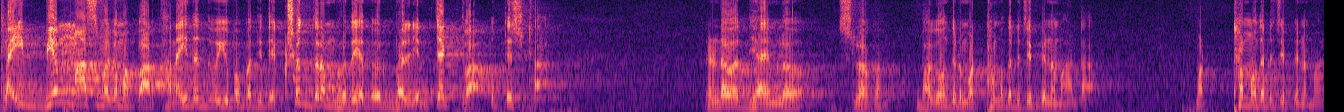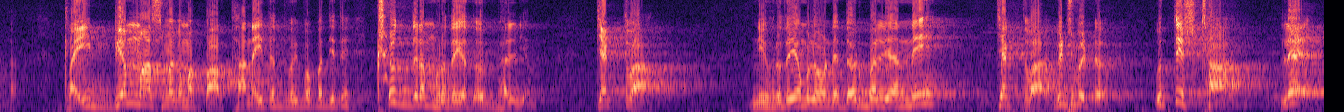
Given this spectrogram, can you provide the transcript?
క్లైబ్యం మాస్మగమ పార్థ నైతద్వయుపపతితే క్షుద్రం హృదయ దౌర్బల్యం త్యక్వ ఉత్తిష్ట రెండవ అధ్యాయంలో శ్లోకం. భగవంతుడు మొట్టమొదట చెప్పిన మాట. మొట్టమొదట చెప్పిన మాట. క్లైబ్యం మాస్మగమ పార్థ నైతద్వైపపద్యతే క్షుద్రం హృదయ దౌర్బల్యం త్యక్వ నీ హృదయంలో ఉండే దౌర్బల్యాన్ని త్యక్త్వ విడిచిపెట్టు. ఉత్తిష్ట. లే.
